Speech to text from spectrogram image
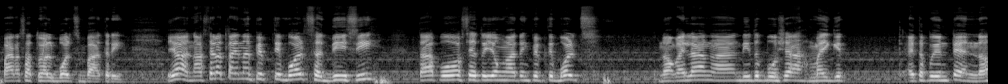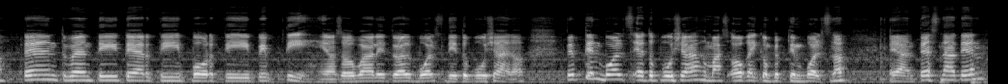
para sa 12 volts battery. Ayan, nakaselect tayo ng 50 volts sa DC. Tapos, ito yung ating 50 volts. No, kailangan, dito po siya, may git, ito po yung 10, no? 10, 20, 30, 40, 50. Ayan, so, bali 12 volts, dito po siya, no? 15 volts, ito po siya, mas okay kung 15 volts, no? Ayan, test natin.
